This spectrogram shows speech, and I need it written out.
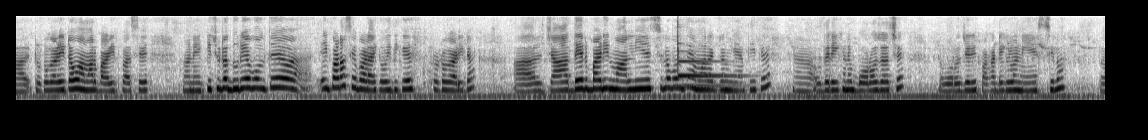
আর টোটো গাড়িটাও আমার বাড়ির পাশে মানে কিছুটা দূরে বলতে, এই পাড়া সে পাড়া ওইদিকে টোটো গাড়িটা। আর যাদের বাড়ির মাল নিয়ে এসেছিল বলতে, আমার একজন জ্ঞাতিতে ওদের এইখানে বরজ আছে। বরজের জেরি পাখাটিগুলো নিয়ে এসেছিল। তো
